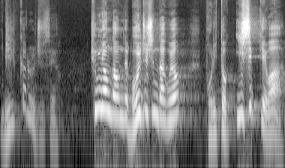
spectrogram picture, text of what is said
밀가루를 주세요. 흉년 가운데 뭘 주신다고요? 보리떡 20개와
